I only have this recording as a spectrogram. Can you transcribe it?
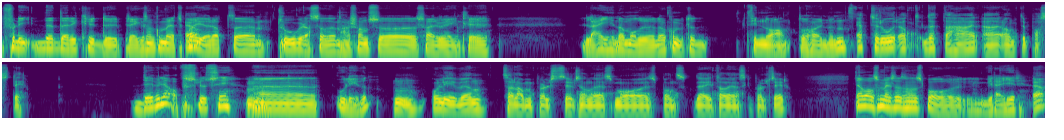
Fordi det der krydderpreget som kommer etterpå, Ja. gjør at uh, to glass av den her sånn, så, så er du egentlig lei. Da, må du, da kommer du til å finne noe annet å ha i munnen. Jeg tror at dette her er antipasti. Det vil jeg absolutt si. Mm. Eh, oliven. Mm. Oliven, salamipølser, sånne små spansk, er italienske pølser. Ja, hva som helst av sånne smågreier. Ja.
